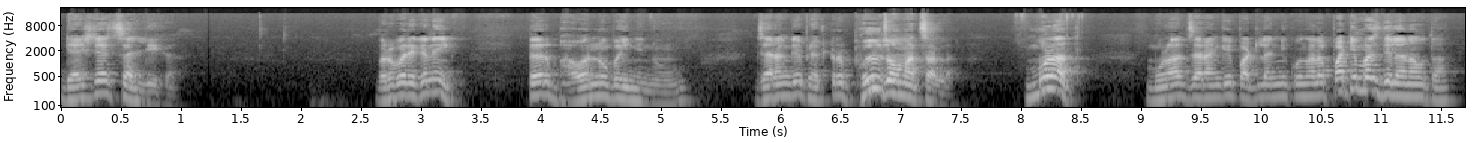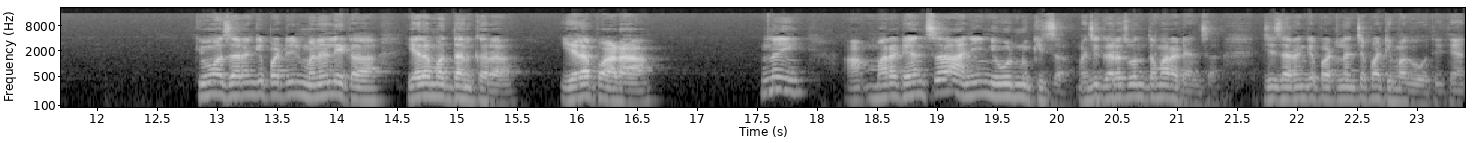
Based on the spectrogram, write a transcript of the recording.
डॅश डॅश चालली का? बरोबर आहे का नाही? तर भावांनो बहिणींनो जरांगे फॅक्टर फुल जोमात चालला. मुळात मुळात जरांगे पाटलांनी कोणाला पाठिंबाच दिला नव्हता. किंवा जरांगे पाटील म्हणाले का याला मतदान करा याला पाडा. नाही मराठ्यांचा आणि निवडणुकीचा म्हणजे गरजवंत मराठ्यांचा जे जरांगे पाटलांच्या पाठीमागं होते त्या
